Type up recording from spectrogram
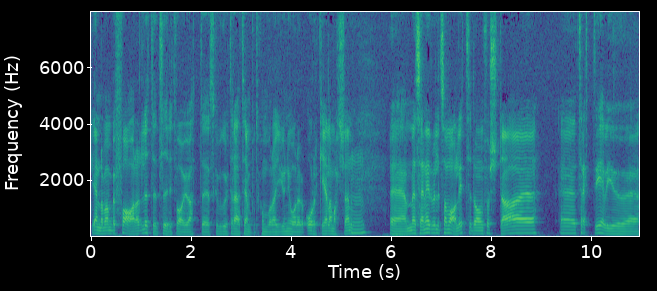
det enda man befarade lite tidigt var ju att eh, ska vi gå ut i det här tempot kommer våra juniorer orka hela matchen. Mm. Men sen är det väl lite som vanligt. De första eh, eh, 30 är vi ju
